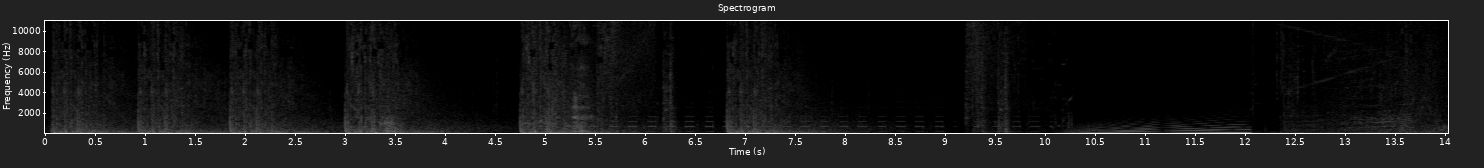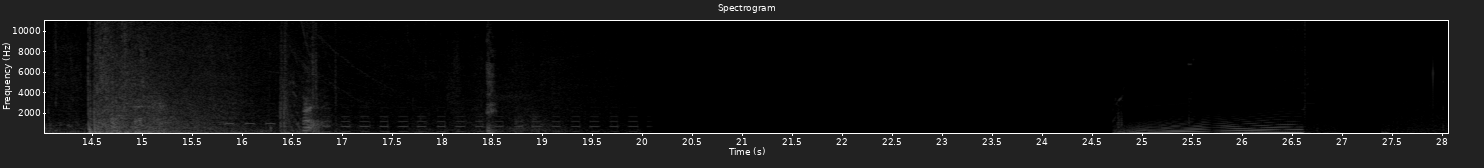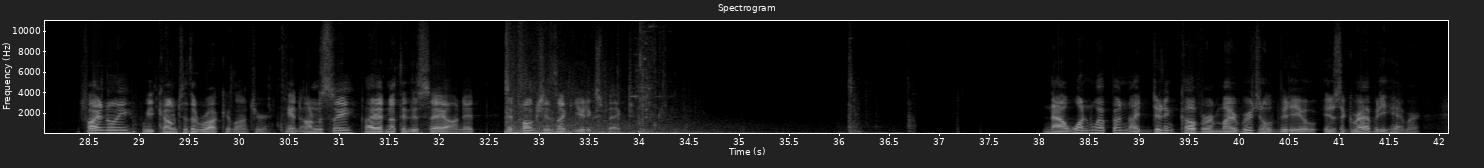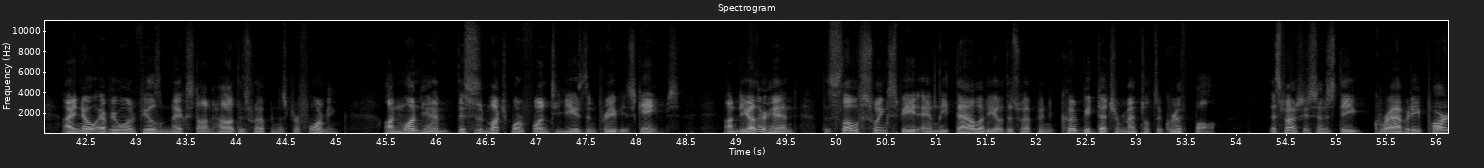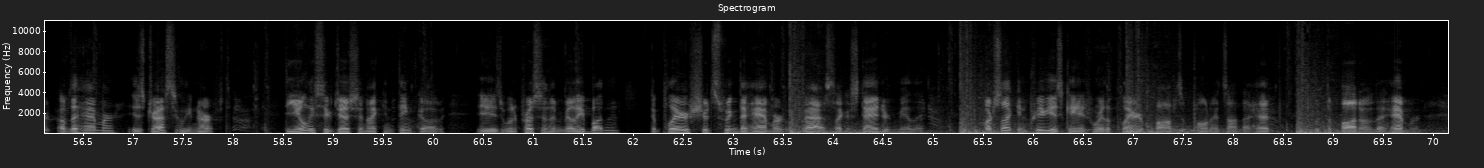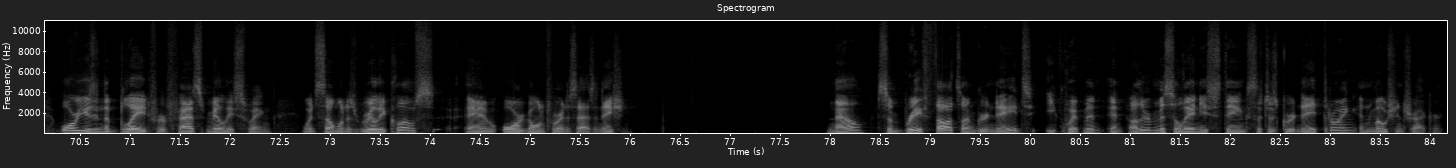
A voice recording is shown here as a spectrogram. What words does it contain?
Finally, we come to the rocket launcher, and honestly, I had nothing to say on it. It functions like you'd expect. Now, one weapon I didn't cover in my original video is a gravity hammer. I know everyone feels mixed on how this weapon is performing. On one hand, this is much more fun to use than previous games. On the other hand, the slow swing speed and lethality of this weapon could be detrimental to Grifball, especially since the gravity part of the hammer is drastically nerfed. The only suggestion I can think of is when pressing the melee button, the player should swing the hammer fast like a standard melee. Much like in previous games where the player bobs opponents on the head with the bottom of the hammer, or using the blade for fast melee swing when someone is really close and or going for an assassination. Now, some brief thoughts on grenades, equipment, and other miscellaneous things such as grenade throwing and motion tracker.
